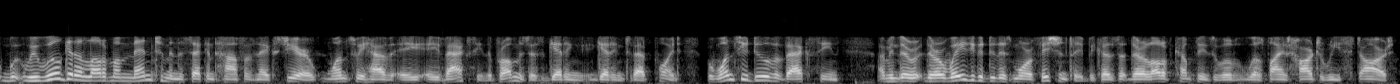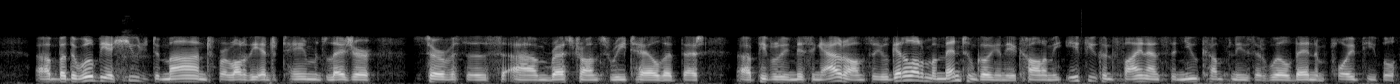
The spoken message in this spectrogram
we will get a lot of momentum in the second half of next year once we have a, a vaccine. The problem is just getting getting to that point. But once you do have a vaccine, I mean, there there are ways you could do this more efficiently because there are a lot of companies who will will find it hard to restart. Uh, but there will be a huge demand for a lot of the entertainment, leisure services, um, restaurants, retail that that uh, people will be missing out on. So you'll get a lot of momentum going in the economy if you can finance the new companies that will then employ people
